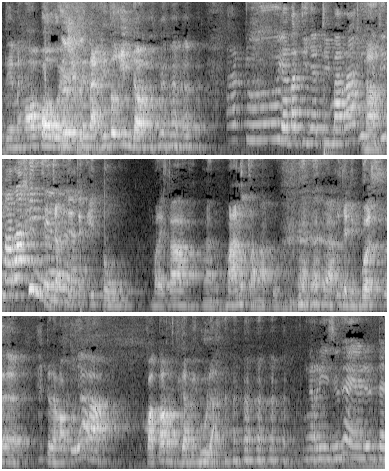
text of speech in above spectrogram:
gede meh ngopo gue tak gituin dong yang tadinya dimarahi Nah, jadi marahin ya Sejak kan? titik itu mereka nganu, manut sama aku. aku jadi bos dalam waktu ya kotor tiga minggu lah. ngeri juga ya udah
